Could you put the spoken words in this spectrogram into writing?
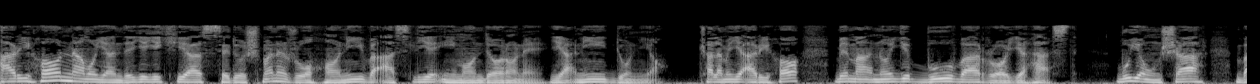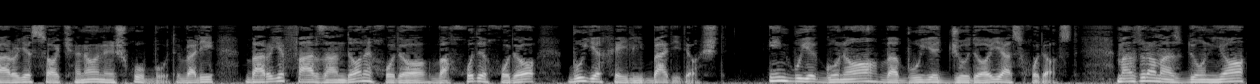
عریها نماینده یکی از سه دشمن روحانی و اصلی ایماندارانه یعنی دنیا کلمه عریها به معنای بو و رایه هست بوی اون شهر برای ساکنانش خوب بود ولی برای فرزندان خدا و خود خدا بوی خیلی بدی داشت. این بوی گناه و بوی جدایی از خداست. منظورم از دنیا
